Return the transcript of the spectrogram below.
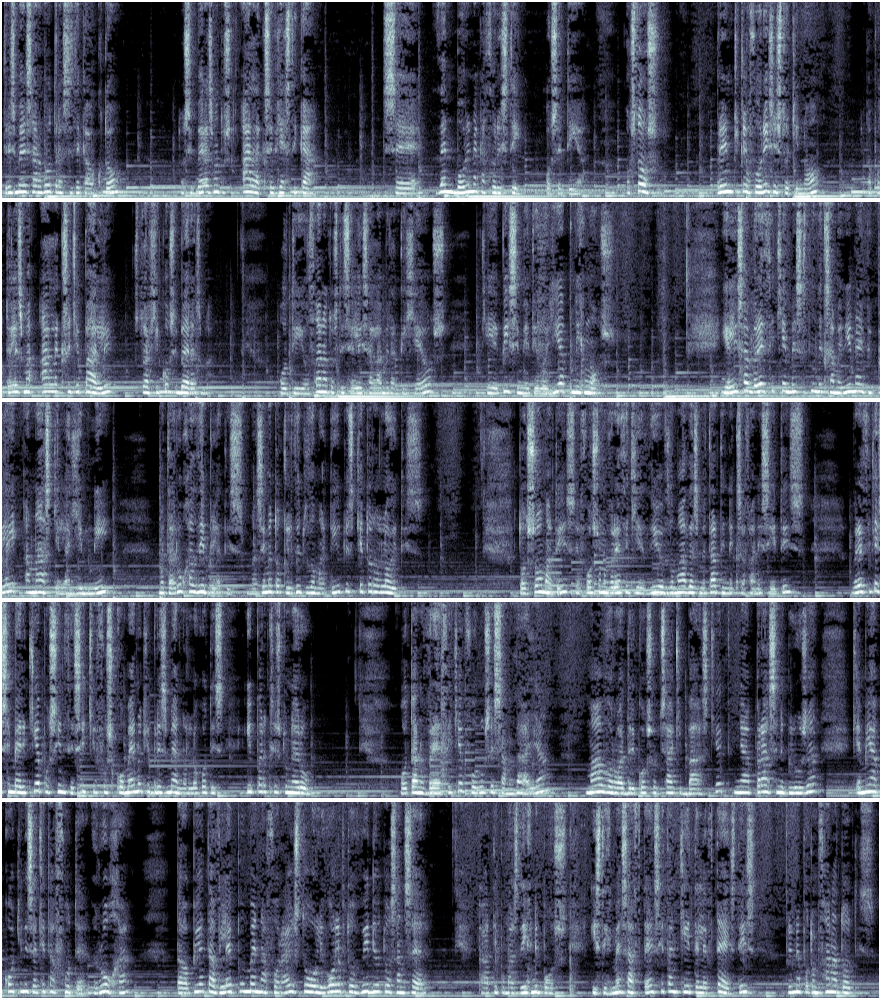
τρεις μέρες αργότερα στις 18, το συμπέρασμα τους άλλαξε βιαστικά σε δεν μπορεί να καθοριστεί ως αιτία. Ωστόσο, πριν κυκλοφορήσει στο κοινό, το αποτέλεσμα άλλαξε και πάλι στο αρχικό συμπέρασμα ότι ο θάνατος της Ελίσσα Λάμ ήταν τυχαίος και η επίσημη αιτιολογία πνιγμός. Η Ελίσσα βρέθηκε μέσα στην δεξαμενή να επιπλέει ανάσκελα, γυμνή με τα ρούχα δίπλα της, μαζί με το κλειδί του δωματίου της και το ρολόι της. Το σώμα της, εφόσον βρέθηκε δύο εβδομάδες μετά την εξαφάνισή της, βρέθηκε σε μερική αποσύνθεση και φουσκωμένο και πρισμένο λόγω της ύπαρξης του νερού. Όταν βρέθηκε φορούσε σανδάλια, μαύρο αντρικό σοτσάκι μπάσκετ, μια πράσινη μπλούζα και μια κόκκινη ζακέτα φούτερ, ρούχα τα οποία τα βλέπουμε να φοράει στο ολιγόλεπτο βίντεο του ασανσέρ. Κάτι που μας δείχνει πως οι στιγμές αυτές ήταν και οι τελευταίες της πριν από τον θάνατό της.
